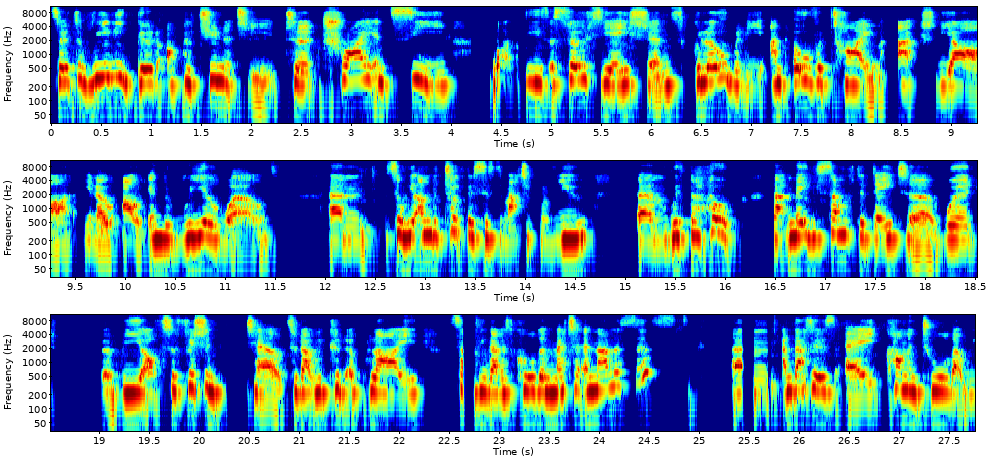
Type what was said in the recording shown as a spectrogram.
So it's a really good opportunity to try and see what these associations globally and over time actually are, you know, out in the real world. Um, so we undertook this systematic review um, with the hope that maybe some of the data would be of sufficient detail so that we could apply something that is called a meta-analysis. Um, and that is a common tool that we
